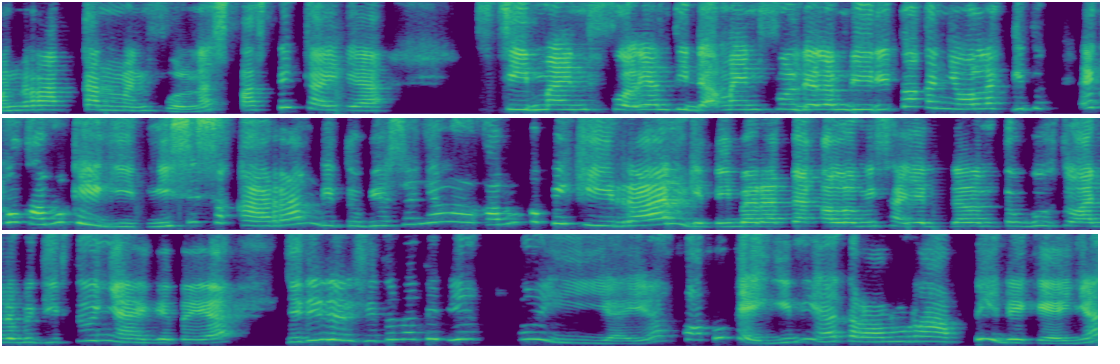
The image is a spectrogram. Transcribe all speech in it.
menerapkan mindfulness pasti kayak si mindful yang tidak mindful dalam diri itu akan nyolek gitu. Eh kok kamu kayak gini sih sekarang gitu? Biasanya lo kamu kepikiran gitu ibaratnya kalau misalnya dalam tubuh tuh ada begitunya gitu ya. Jadi dari situ nanti dia oh iya ya kok aku kayak gini ya? Terlalu rapi deh kayaknya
